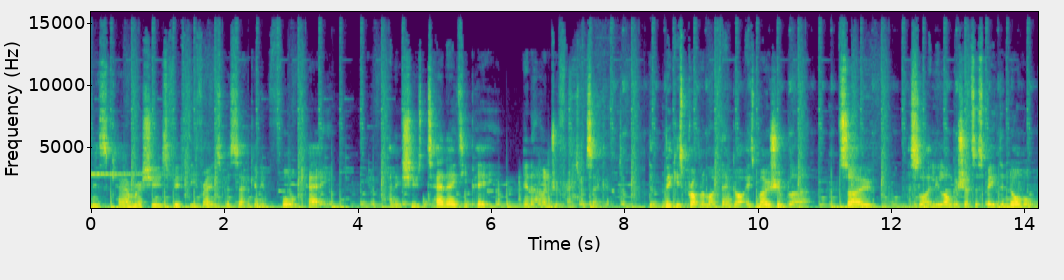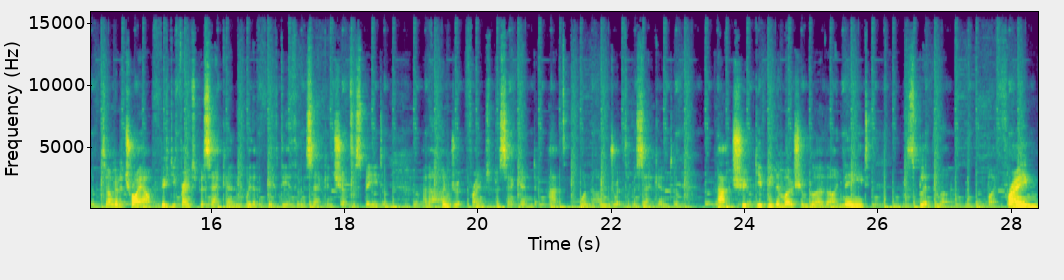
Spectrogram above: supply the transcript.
this camera shoots 50 frames per second in 4K and it shoots 1080p in 100 frames per second. The biggest problem I've then got is motion blur, so a slightly longer shutter speed than normal. So I'm going to try out 50 frames per second with a 50th of a second shutter speed and 100 frames per second at 100th of a second. That should give me the motion blur that I need. Split them up by frame,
